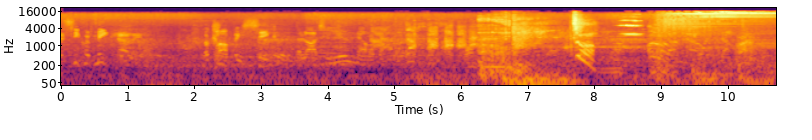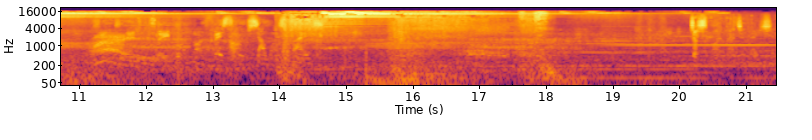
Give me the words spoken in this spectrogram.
a secret meeting earlier. It can't be secret if the likes of you know about it. My fist through someone's face. Just my imagination.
